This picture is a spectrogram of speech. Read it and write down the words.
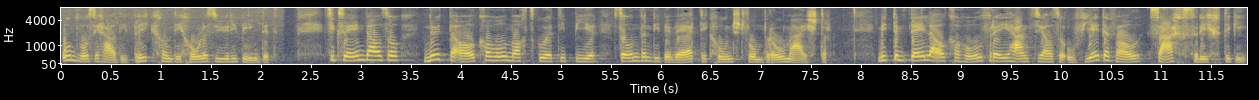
und wo sich auch die prickelnde Kohlensäure bildet. Sie sehen also, nicht der Alkohol macht das gute Bier, sondern die bewährte Kunst vom Braumeister. Mit dem Tell alkoholfrei haben Sie also auf jeden Fall sechs richtige.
